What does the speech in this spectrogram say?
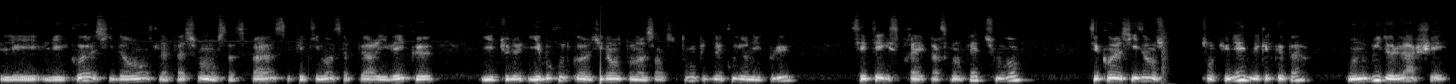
Les, coïncidences, la façon dont ça se passe, effectivement, ça peut arriver qu'il y, ait beaucoup de coïncidences pendant un certain temps, puis d'un coup, il n'y en ait plus. C'est fait exprès, parce qu'en fait, souvent, ces coïncidences sont une aide, mais quelque part, on oublie de lâcher.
